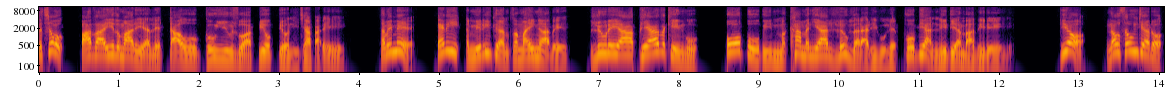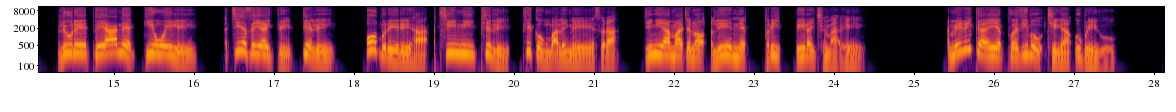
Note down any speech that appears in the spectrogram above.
တချို့ဘာသာရေးသမားတွေကလည်းတာဝဂုံယူစွာပြောပြောနေကြပါတယ်။ဒါပေမဲ့အဲ့ဒီအမေရိကန်သမိုင်းကပဲလူတွေဟာဖျားသခင်ကိုပိုးပူပြီးမခမညာလှုပ်လာတာတွေကိုလည်းပေါ်ပြနေပြန်ပါသေးတယ်။ပြီးတော့နောက်ဆုံးကြတော့လူတွေဖျားနဲ့ကင်းဝေးလေအကျင့်စရိုက်တွေပြစ်လေဥပဒေတွေဟာအချင်းကြီးဖြစ်လေဖြစ်ကုန်ပါလိမ့်မယ်ဆိုတာဒီနေရာမှာကျွန်တော်အလေးနဲ့ပြိပေးလိုက်ချင်ပါတယ်။အမေရိကန်ရဲ့ဖွဲ့စည်းပုံအခြေခံဥပဒေကို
